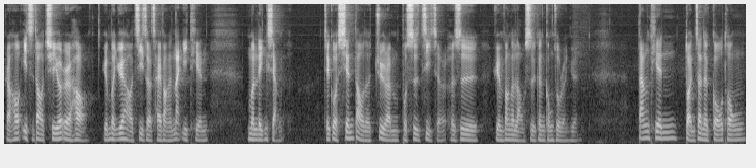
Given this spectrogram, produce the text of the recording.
然后一直到七月二号，原本约好记者采访的那一天，门铃响了，结果先到的居然不是记者，而是园方的老师跟工作人员。当天短暂的沟通。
